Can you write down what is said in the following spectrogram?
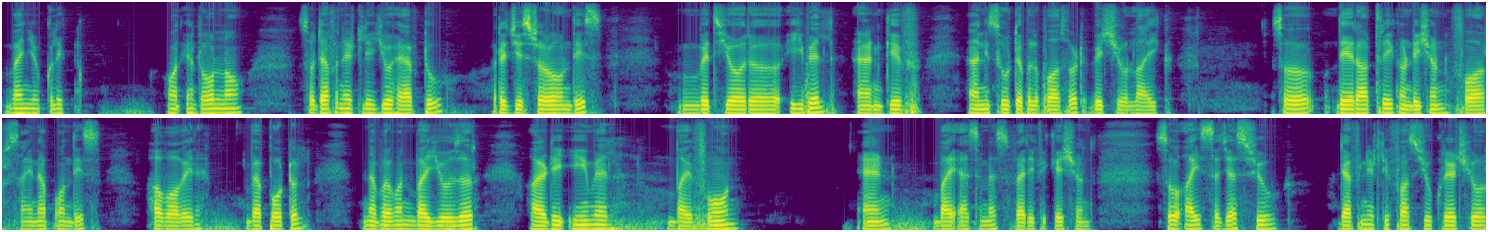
when you click on enroll now so definitely you have to register on this with your uh, email and give any suitable password which you like. So there are three conditions for sign up on this Huawei web portal. Number one by user ID email by phone and by SMS verification. So I suggest you definitely first you create your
